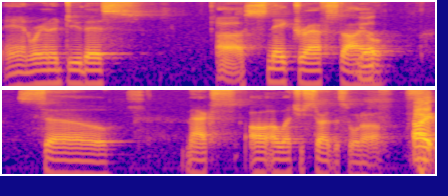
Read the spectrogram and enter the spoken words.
And we're gonna do this uh, snake draft style. Yep. So, Max, I'll, I'll let you start this one off. All right,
